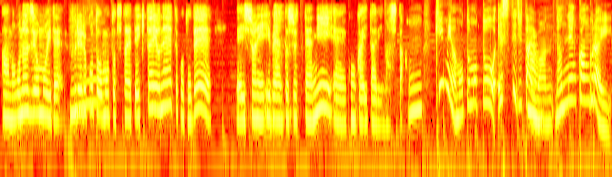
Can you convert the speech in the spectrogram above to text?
あの、同じ思いで触れることをもっと伝えていきたいよねってことで、え一緒にイベント出展に、えー、今回至りました。うん、キミはもともとエステ自体は何年間ぐらい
